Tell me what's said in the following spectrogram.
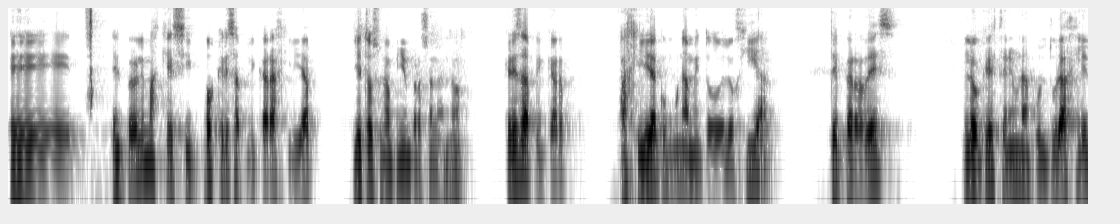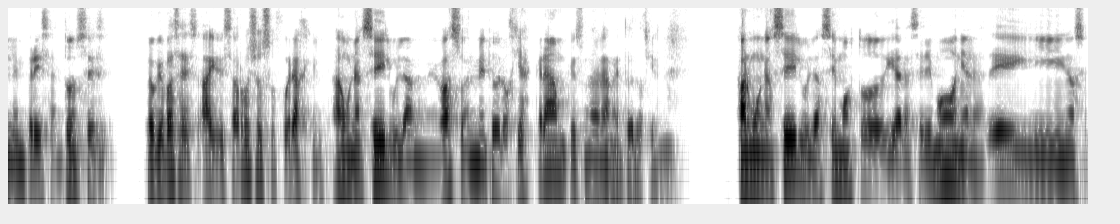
Eh, el problema es que si vos querés aplicar agilidad, y esto es una opinión personal, ¿no? Querés aplicar agilidad como una metodología, te perdés lo que es tener una cultura ágil en la empresa. Entonces, lo que pasa es, hay desarrollo software ágil. Hago una célula, me baso en metodología Scrum, que es una de las metodologías. Armo una célula, hacemos todo día la ceremonia, las daily, no sé,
